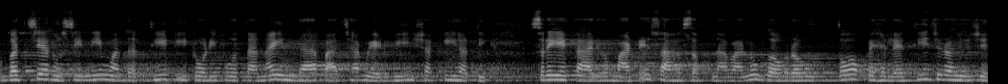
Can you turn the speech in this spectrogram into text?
અગત્ય ઋષિની મદદથી ટીટોળી પોતાના ઈંડા પાછા મેળવી શકી હતી. શ્રેય કાર્યો માટે સાહસ અપનાવવાનું ગૌરવ તો પહેલેથી જ રહ્યું છે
